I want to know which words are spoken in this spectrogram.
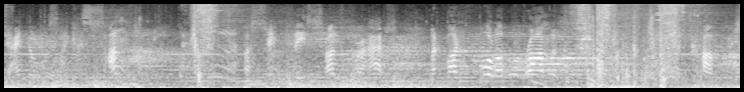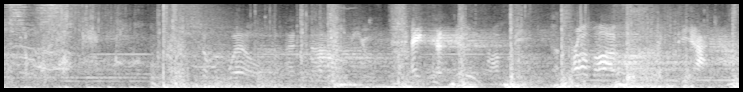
Daniel was like a son to me. A sick princely son, perhaps, but one full of promise. Accomplished so much, so well, and now you've taken it from me, from us, the actor.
